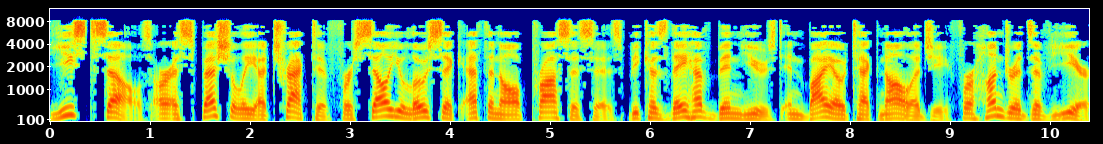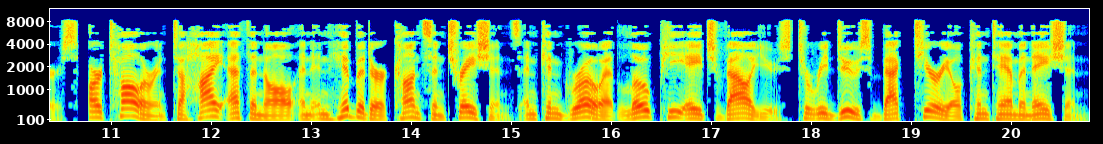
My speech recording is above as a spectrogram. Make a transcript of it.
Yeast cells are especially attractive for cellulosic ethanol processes because they have been used in biotechnology for hundreds of years, are tolerant to high ethanol and inhibitor concentrations and can grow at low pH values to reduce bacterial contamination.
